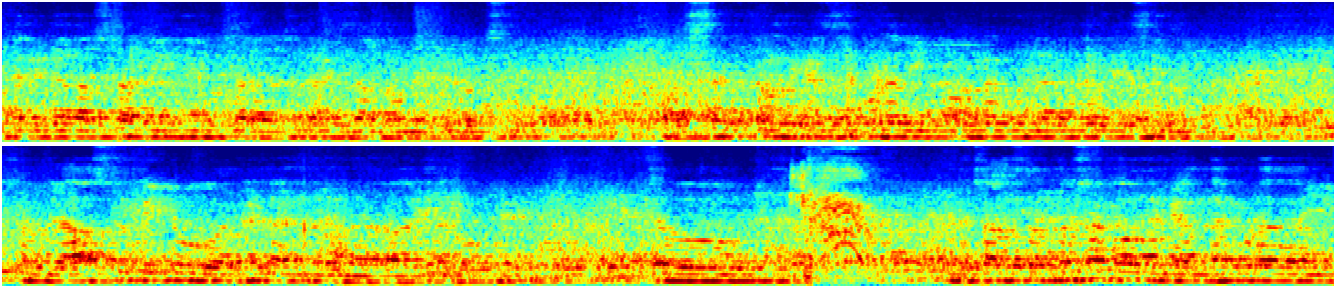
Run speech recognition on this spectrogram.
జరిగిన నష్టాన్ని నేను ఒకసారి అంచనా ఎగ్జామ్లో పెట్టి వచ్చి కూడా ఈ ప్రోగ్రామ్ ఉందని చేసింది సో లాస్ట్ మీకు అటెండ్ అండ్ ఓకే సో మీ అందరం కూడా ఈ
